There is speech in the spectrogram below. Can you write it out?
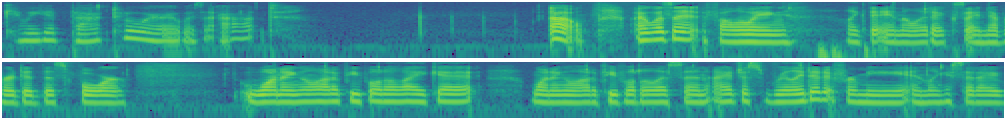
Can we get back to where I was at? Oh, I wasn't following like the analytics. I never did this for wanting a lot of people to like it, wanting a lot of people to listen. I just really did it for me. And like I said, I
